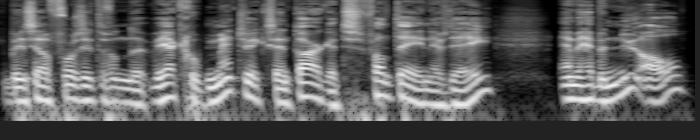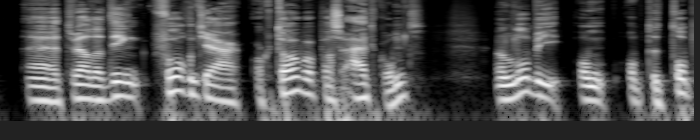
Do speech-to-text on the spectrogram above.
Ik ben zelf voorzitter van de werkgroep Metrics en Targets van TNFD. En we hebben nu al, uh, terwijl dat ding volgend jaar oktober pas uitkomt, een lobby om op de top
